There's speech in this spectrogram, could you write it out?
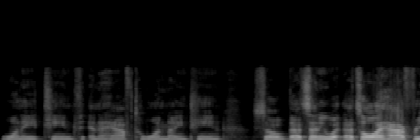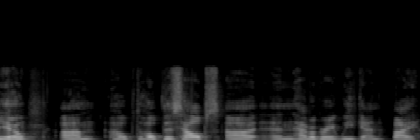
118 and a half to 119. So that's anyway, that's all I have for you. Um, hope hope this helps uh, and have a great weekend. Bye.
